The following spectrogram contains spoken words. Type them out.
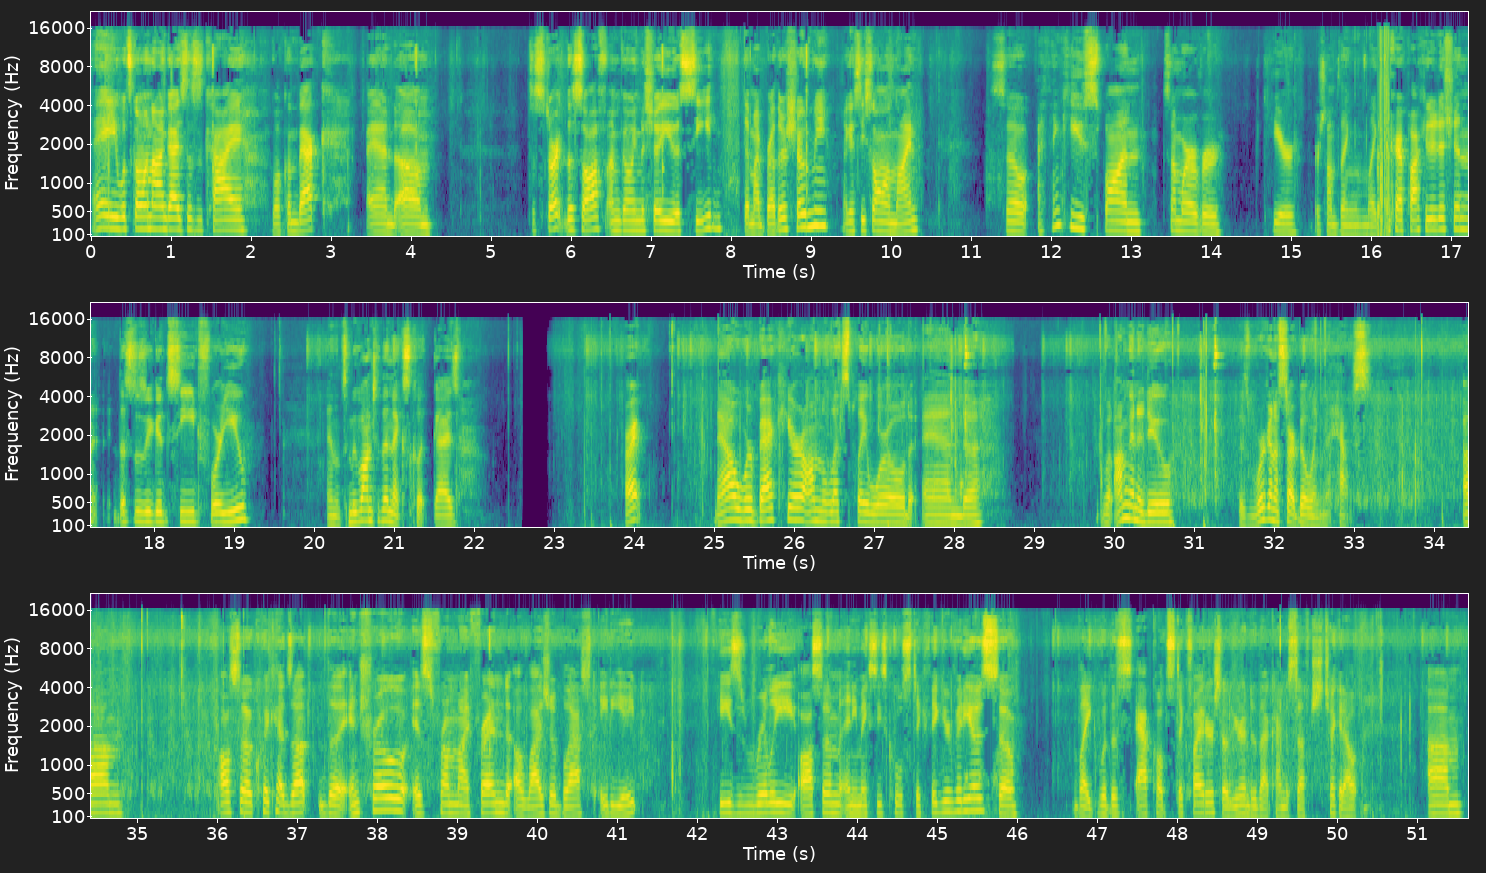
Hey, what's going on, guys? This is Kai. Welcome back. And, um, to start this off, I'm going to show you a seed that my brother showed me. I guess he saw online. So, I think you spawn somewhere over here or something, like Minecraft Pocket Edition. This is a good seed for you. And let's move on to the next clip, guys. Alright. Now we're back here on the Let's Play world, and, uh, what I'm gonna do is we're gonna start building the house. Um, also, a quick heads up, the intro is from my friend Elijah Blast 88. He's really awesome and he makes these cool stick figure videos, so like with this app called Stick Fighter, so if you're into that kind of stuff, just check it out. Um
